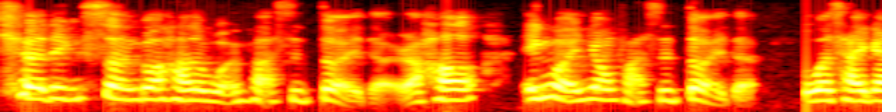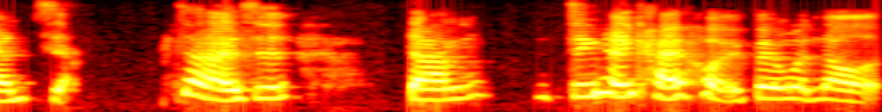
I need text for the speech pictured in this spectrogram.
确定顺过它的文法是对的，然后英文用法是对的，我才敢讲。再来是当今天开会被问到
